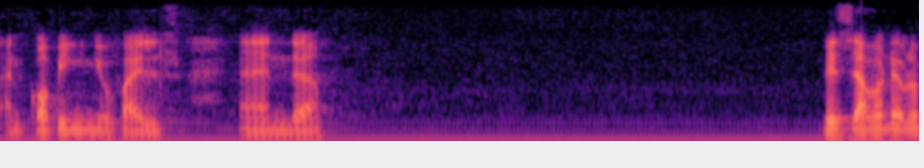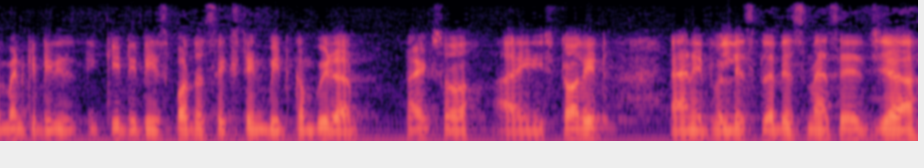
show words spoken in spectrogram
and copying new files. And uh, this Java development kit is, kit it is for the 16-bit computer right? So I install it and it will display this message uh,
